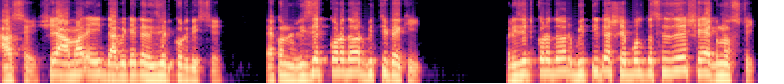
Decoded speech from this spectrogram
আছে। সে আমার এই দাবিটাকে রিজেক্ট করে দিচ্ছে। এখন রিজেক্ট করে দেওয়ার ভিত্তিটা কি? রিজেক্ট করে দেওয়ার ভিত্তিটা সে বলতেছে যে সে অ্যাগনোস্টিক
